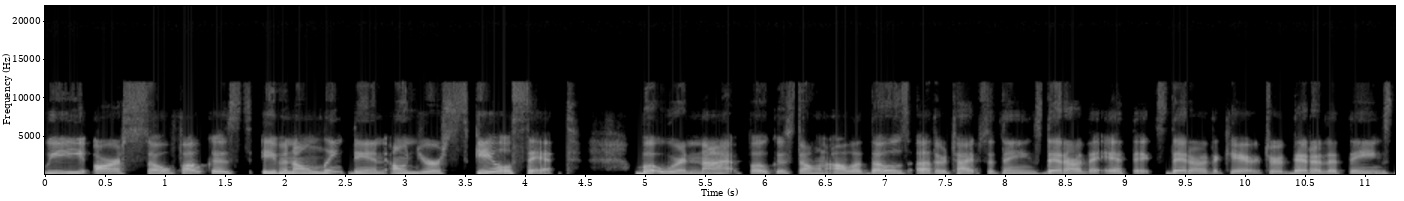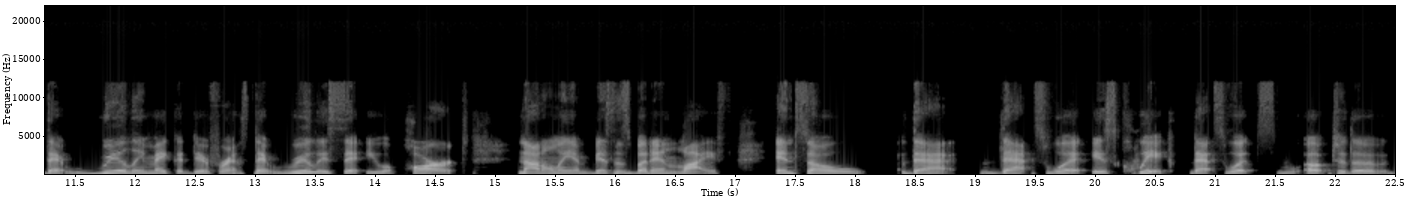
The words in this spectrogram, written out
We are so focused, even on LinkedIn, on your skill set, but we're not focused on all of those other types of things that are the ethics, that are the character, that are the things that really make a difference, that really set you apart, not only in business, but in life. And so that that's what is quick. That's what's up to the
